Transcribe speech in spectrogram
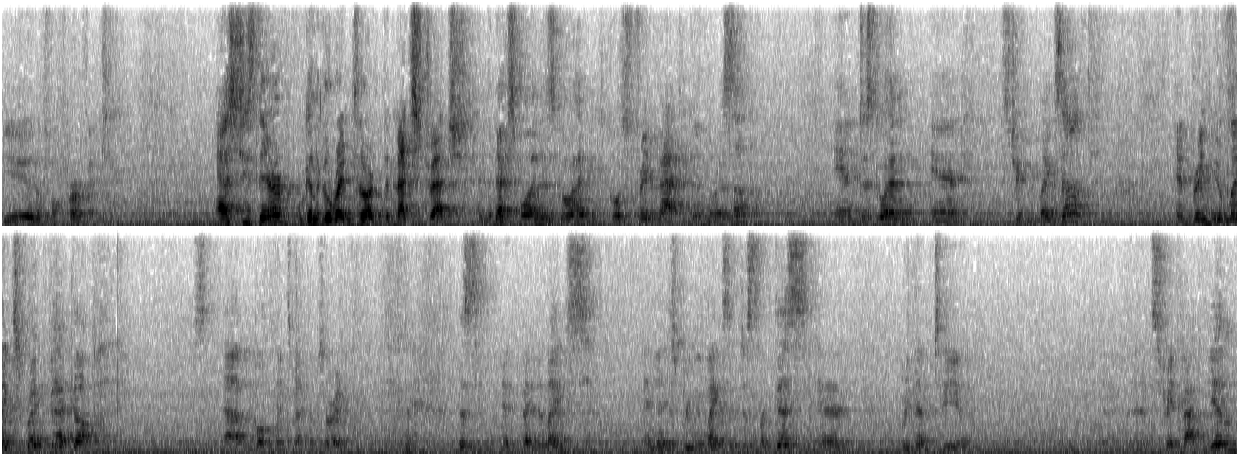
Beautiful, perfect. As she's there, we're gonna go right into our, the next stretch. And the next one is go ahead and go straight back again, Larissa. And just go ahead and straighten your legs out. And bring your legs right back up. Uh, both legs back up, sorry. this, and bend your legs. And then just bring your legs in just like this and bring them to you straight back again.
